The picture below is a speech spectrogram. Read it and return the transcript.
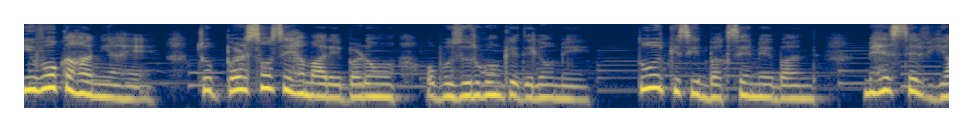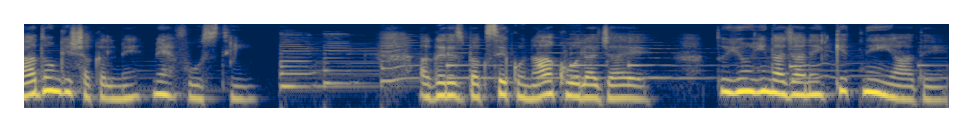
یہ وہ کہانیاں ہیں جو برسوں سے ہمارے بڑوں اور بزرگوں کے دلوں میں دور کسی بکسے میں بند، محض صرف یادوں کی شکل میں محفوظ تھیں۔ اگر اس بکسے کو نہ کھولا جائے تو یوں ہی نہ جانے کتنی یادیں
